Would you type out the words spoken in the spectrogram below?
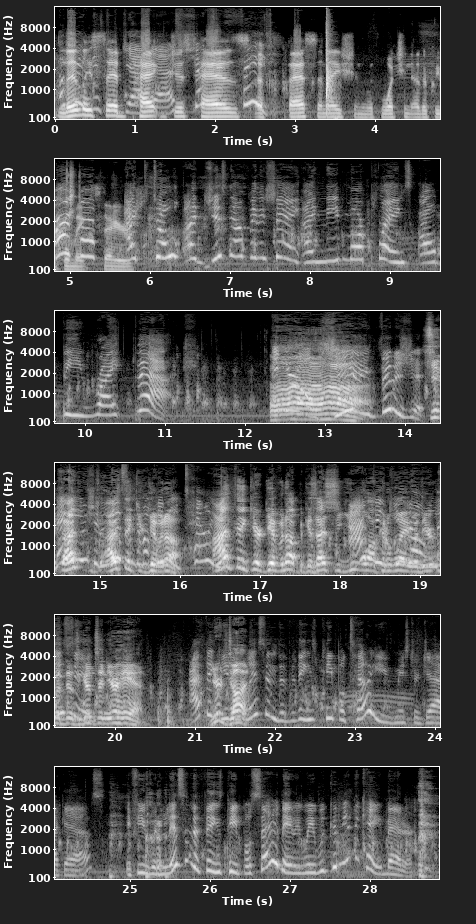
Okay, Lily Mr. said Jackass, Pack just has a fascination with watching other people First make off, stairs. I told, I just now finished saying I need more planks. I'll be right back. And you're all, ah. she ain't finished it. She- Maybe I- you should I listen think to you're what giving people up. Tell you. I think you're giving up because I see you I walking think you away with don't your with this goods in your hand. I think You're you done. don't listen to the things people tell you, Mr. Jackass. If you would listen to things people say, maybe we would communicate better.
